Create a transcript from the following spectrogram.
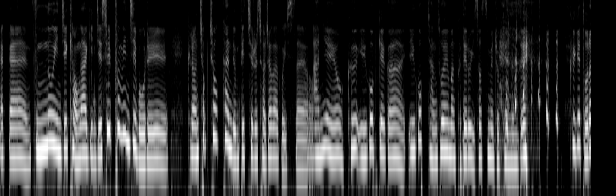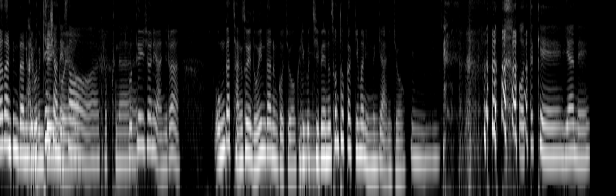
약간 분노인지 경악인지 슬픔인지 모를 그런 촉촉한 눈빛으로 젖어가고 있어요. 아니에요. 그 일곱 개가 일곱 장소에만 그대로 있었으면 좋겠는데, 그게 돌아다닌다는 아, 게 문제인 거예요. 아, 그렇구나. 로테이션이 아니라, 온갖 장소에 놓인다는 거죠. 그리고 음. 집에는 손톱깎이만 있는 게 아니죠. 음. 어떻게 미안해.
